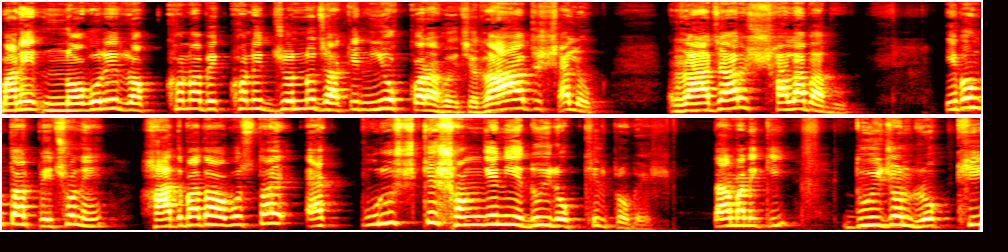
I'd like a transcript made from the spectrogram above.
মানে নগরের রক্ষণাবেক্ষণের জন্য যাকে নিয়োগ করা হয়েছে, রাজ শ্যালক, রাজার শালাবাবু। এবং তার পেছনে হাত বাঁধা অবস্থায় এক পুরুষকে সঙ্গে নিয়ে দুই রক্ষীর প্রবেশ। তার মানে কি? দুইজন রক্ষী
